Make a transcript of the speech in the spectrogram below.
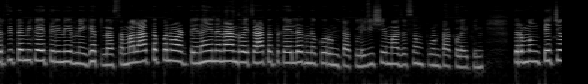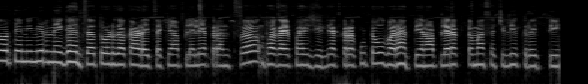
तर तिथं मी काहीतरी निर्णय घेतला असता. मला आता पण वाटतंय नाही ना नांदवायचं आता तर काही लग्न करून टाकलंय. विषय माझा संपवून टाकलाय त्यांनी तर मग त्याच्यावर त्यांनी निर्णय घ्यायचा तोडगा काढायचा की आपल्या लेकरांचं बघाय पाहिजे. लेकरं कुठं उभं राहते आणि आपल्या रक्तमासाची लेकरं आहेत ती.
